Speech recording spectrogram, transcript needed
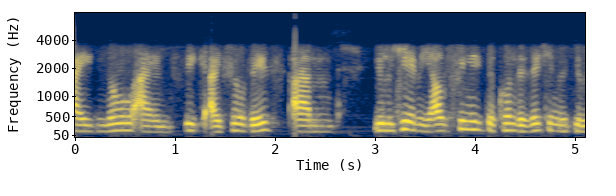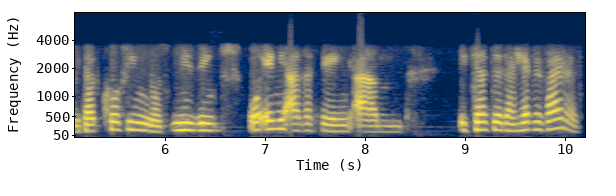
I know I am sick. I feel this. Um, you'll hear me. I'll finish the conversation with you without coughing, no sneezing, or any other thing. Um, it's just that I have a virus,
